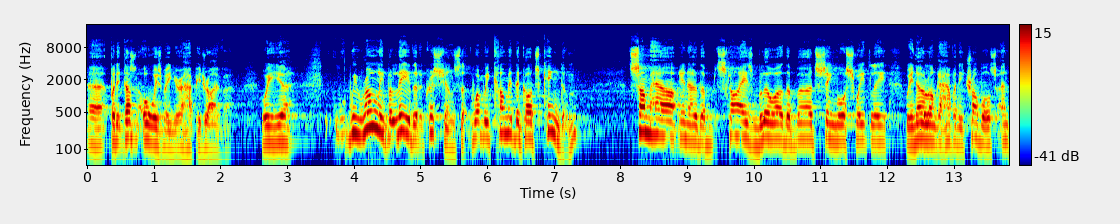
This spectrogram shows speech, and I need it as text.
Uh, but it doesn't always mean you're a happy driver. We, uh, we wrongly believe that as Christians, that when we come into God's kingdom, somehow, you know, the sky is bluer, the birds sing more sweetly, we no longer have any troubles. And,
